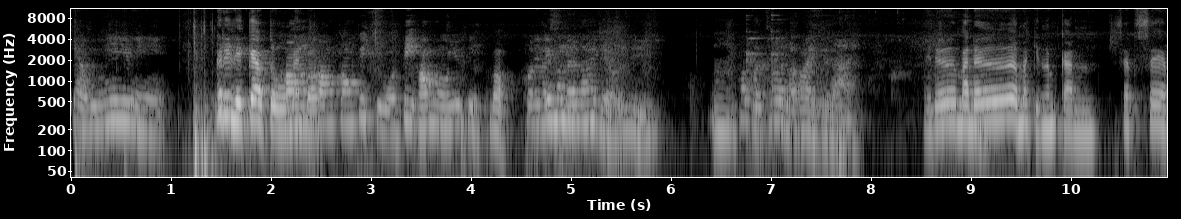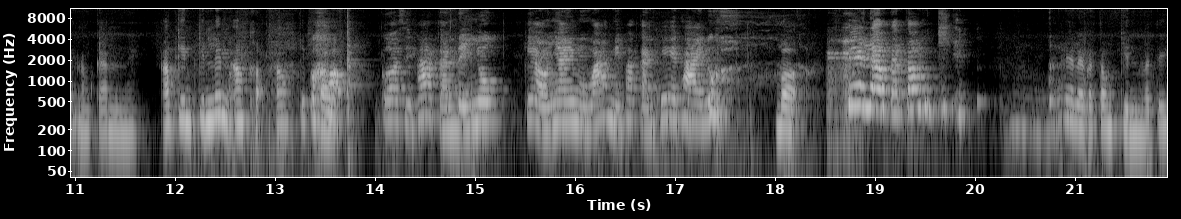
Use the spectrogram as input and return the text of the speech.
แก้ววิงนี่อยู่นี่ก็นี่ในแก้วโตของแม่นบอกของของพี่จูนพี่ของหนูอยู่พี่บอกคนคนละนี้มันสีเลยน้อยเดียวอีหลีอืม พ่อกระเทินเอาไว้ก็ได้นี่เด้อมาเด้อมากินน้ำกันแซ่บๆน้ำกันนี่เอากินกินลิ้นเอาเขาเอาติ๊กก็เขาก็สิพากันได้ยก แก้วใหญ่หมู่บ้านนี่พากันเททายลูกบอกเทแล้วก็ต้องกินแค่อะไรก็ต้องกินวะติ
